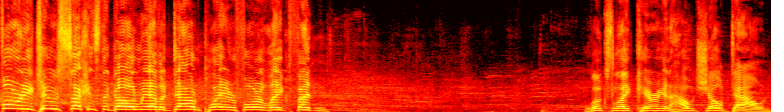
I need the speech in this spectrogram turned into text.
42 seconds to go, and we have a down player for Lake Fenton. Looks like Kerrigan Houchell down.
